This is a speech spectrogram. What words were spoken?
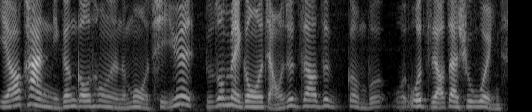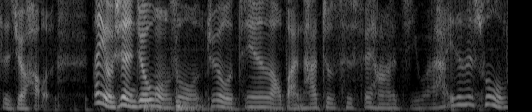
也要看你跟沟通人的默契，因为比如说妹跟我讲，我就知道这个根本不，我我只要再去问一次就好了。那有些人就问我说，我觉得我今天老板他就是非常的叽歪，他一直在说我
